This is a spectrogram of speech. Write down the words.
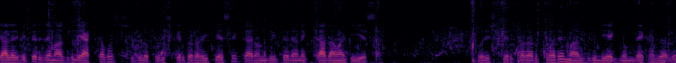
জালের ভিতরে যে মাছগুলি আটকা পড়ছে সেগুলো পরিষ্কার করা হইতেছে, কারণ ভিতরে অনেক কাদামাটি আছে। পরিষ্কার করার পরে মাছগুলি একদম দেখা যাবে।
